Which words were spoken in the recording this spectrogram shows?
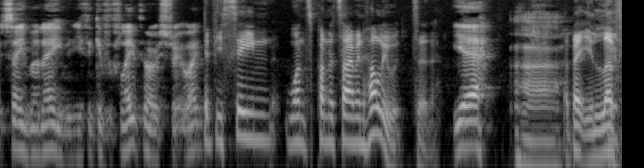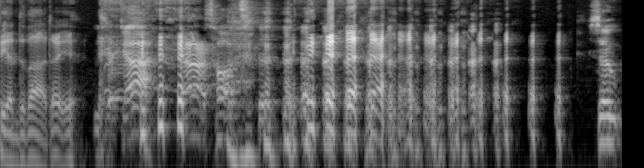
say my name, and you think of a flamethrower straight away. Have you seen Once Upon a Time in Hollywood, Turner? Yeah. Uh, I bet you love the end of that, don't you? It's like ah, ah, it's hot. so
